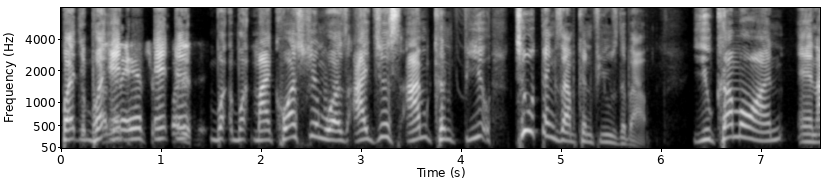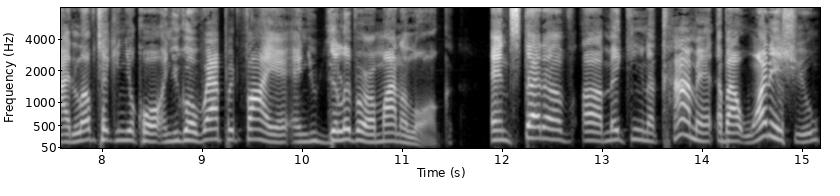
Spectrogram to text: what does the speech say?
But but, and- answer. and- and- but- but my question was, I just I'm confused. Two things I'm confused about. You come on, and I love taking your call, and you go rapid fire, and you deliver a monologue instead of uh, making a comment about one issue.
